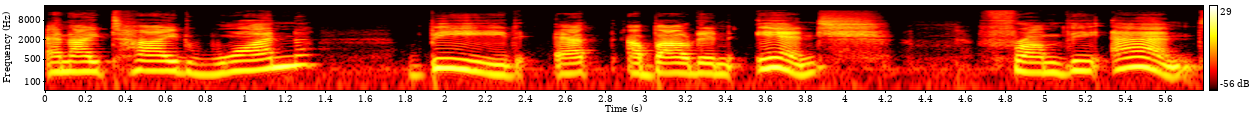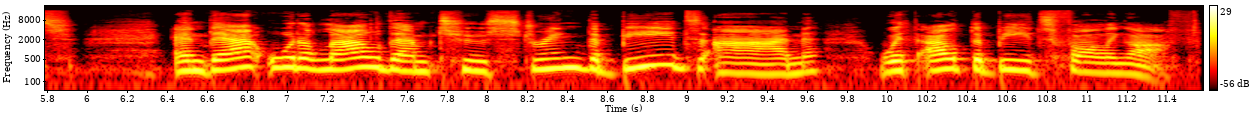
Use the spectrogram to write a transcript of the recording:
and I tied one bead at about an inch from the end. And that would allow them to string the beads on without the beads falling off.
